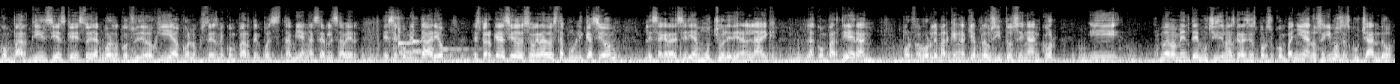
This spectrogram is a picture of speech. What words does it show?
compartir si es que estoy de acuerdo con su ideología o con lo que ustedes me comparten, pues también hacerles saber ese comentario. Espero que haya sido de su agrado esta publicación les agradecería mucho le dieran like, la compartieran, por favor le marquen aquí aplausitos en Anchor y nuevamente muchísimas gracias por su compañía. Nos seguimos escuchando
